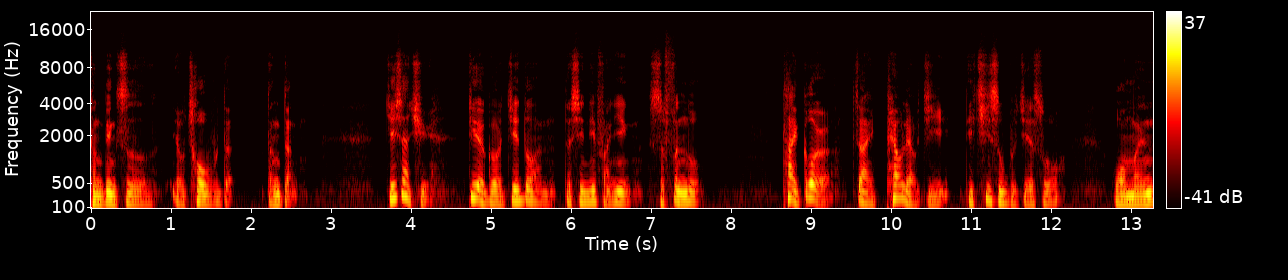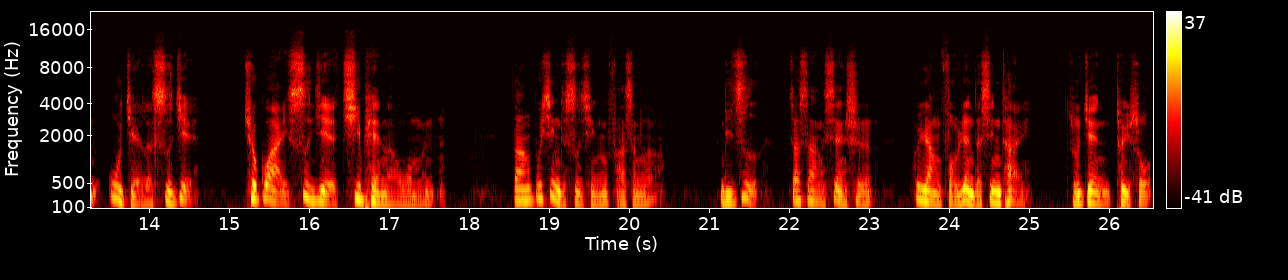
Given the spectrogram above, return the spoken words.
肯定是有错误的，等等。接下去，第二个阶段的心理反应是愤怒。泰戈尔在《飘鸟集》第七十五节说：“我们误解了世界，却怪世界欺骗了我们。”当不幸的事情发生了，理智加上现实会让否认的心态逐渐退缩。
